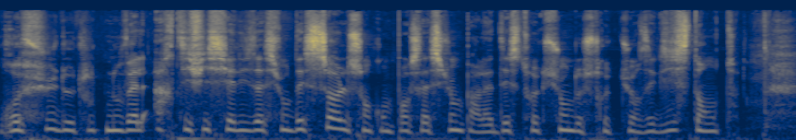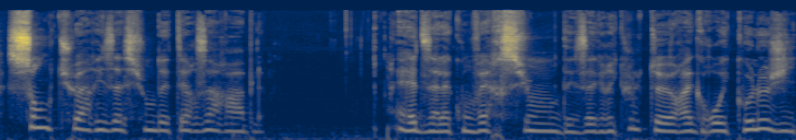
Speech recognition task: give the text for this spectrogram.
refus de toute nouvelle artificialisation des sols sans compensation par la destruction de structures existantes, sanctuarisation des terres arables, aides à la conversion des agriculteurs, agroécologie,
